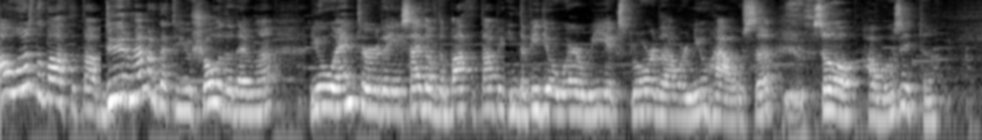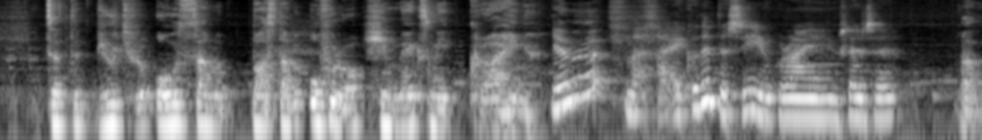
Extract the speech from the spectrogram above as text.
How was the bathtub? Do you remember that you showed them? Uh, you entered inside of the bathtub in the video where we explored our new house. Yes. So, how was it? That beautiful, awesome bathtub Ofuro, he makes me crying. Yeah, I couldn't see you crying, Sensei. Ah,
